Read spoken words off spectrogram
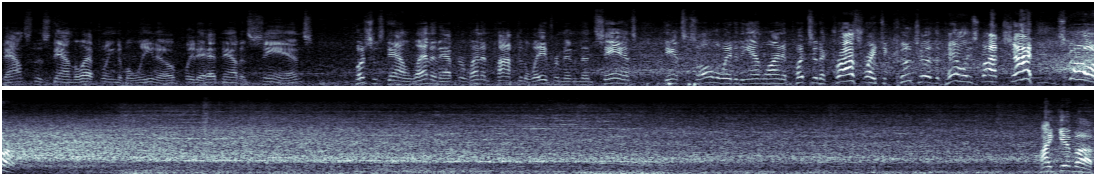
Bounce this down the left wing to Molino. Played ahead now to Sands. Pushes down Lennon after Lennon popped it away from him. And then Sands dances all the way to the end line and puts it across right to Cucho at the penalty spot. Shot. Score. I give up.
